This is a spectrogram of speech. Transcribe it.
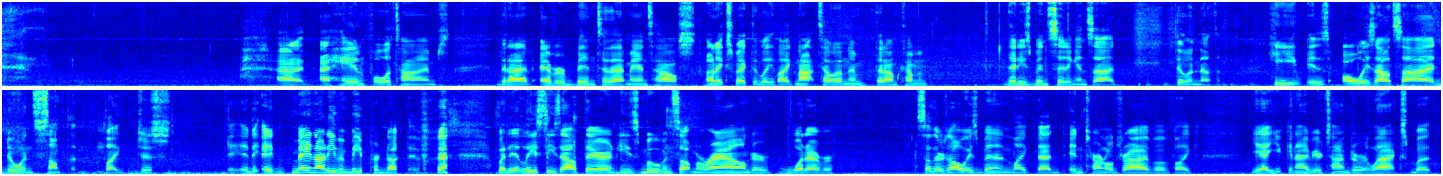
a, a handful of times that I've ever been to that man's house unexpectedly, like not telling him that I'm coming, that he's been sitting inside doing nothing. He is always outside doing something, mm-hmm. like just, it, it may not even be productive, but at least he's out there and he's moving something around or whatever. So there's always been like that internal drive of like, yeah, you can have your time to relax, but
